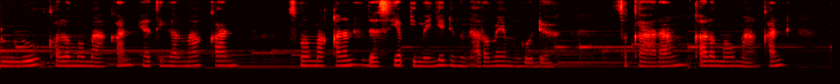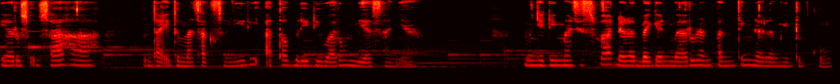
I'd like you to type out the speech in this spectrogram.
Dulu kalau mau makan, ya tinggal makan. Semua makanan sudah siap di meja dengan aroma yang menggoda. Sekarang kalau mau makan, ya harus usaha entah itu masak sendiri atau beli di warung biasanya. Menjadi mahasiswa adalah bagian baru dan penting dalam hidupku.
